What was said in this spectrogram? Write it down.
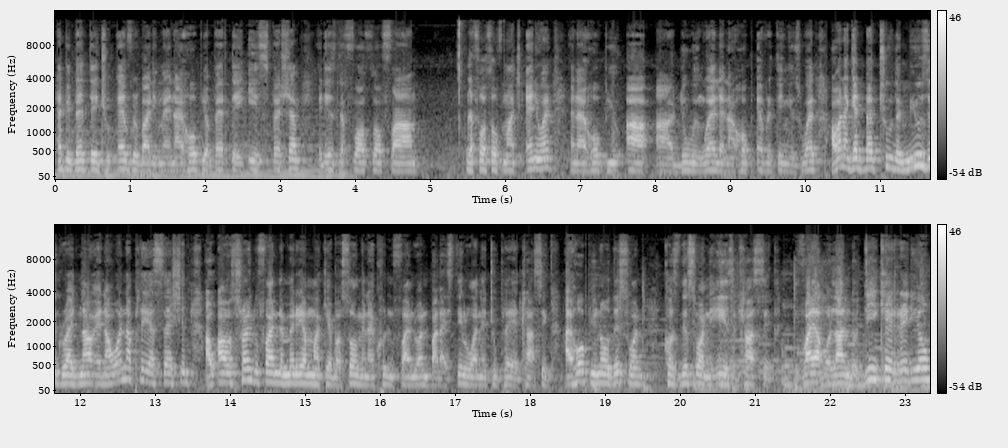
Happy birthday to everybody, man. I hope your birthday is special. It is the 4th of... Um, the 4th of March anyway and I hope you are doing well and I hope everything is well. I want to get back to the music right now and I want to play a session. I, I was trying to find a Miriam Makeba song and I couldn't find one but I still wanted to play a classic. I hope you know this one because this one is a classic. Via Orlando DK Radio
